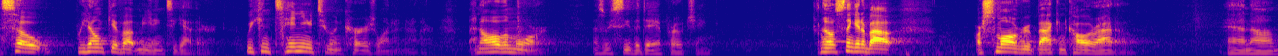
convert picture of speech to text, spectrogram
So we don't give up meeting together. We continue to encourage one another, and all the more as we see the day approaching. And I was thinking about our small group back in Colorado, and um,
